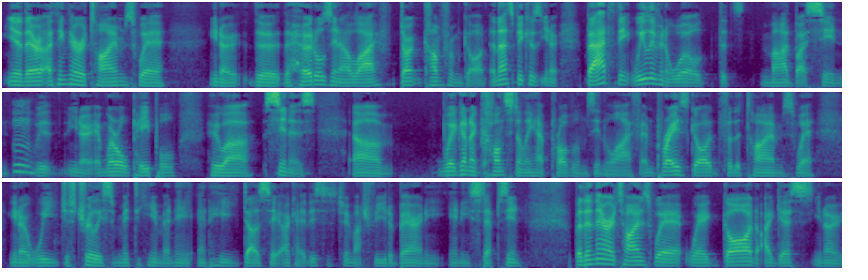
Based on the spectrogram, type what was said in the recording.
you know, there, I think there are times where, you know, the, the hurdles in our life don't come from God. And that's because, you know, bad thing, we live in a world that's marred by sin with, you know, and we're all people who are sinners. Um, we're going to constantly have problems in life and praise God for the times where you know we just truly submit to him and he and he does say okay this is too much for you to bear and he and he steps in but then there are times where where God I guess you know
